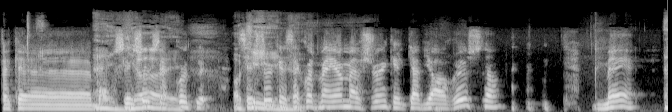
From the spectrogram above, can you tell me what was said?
Fait que, euh, bon, c'est sûr que ça sûr que euh, coûte meilleur machin que le caviar russe, là. Mais,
